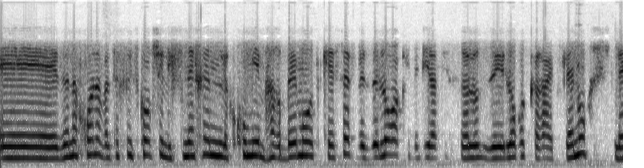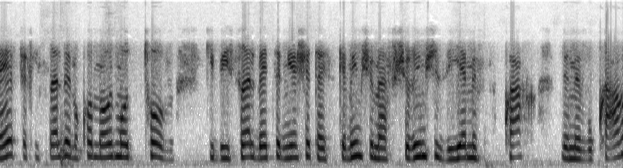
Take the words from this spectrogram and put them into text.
אה, זה נכון, אבל צריך לזכור שלפני כן לקחו מהם הרבה מאוד כסף, וזה לא רק מדינת ישראל, זה לא רק קרה אצלנו, להפך, ישראל במקום מאוד מאוד טוב, כי בישראל בעצם יש את ההסכמים שמאפשרים שזה יהיה מפוקח ומבוקר,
